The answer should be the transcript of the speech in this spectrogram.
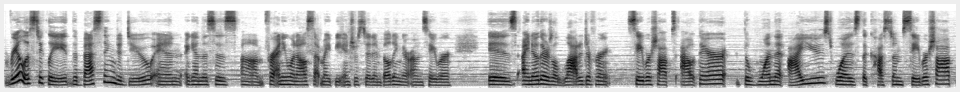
realistically, the best thing to do, and again, this is um, for anyone else that might be interested in building their own saber, is I know there's a lot of different saber shops out there. The one that I used was the custom saber shop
